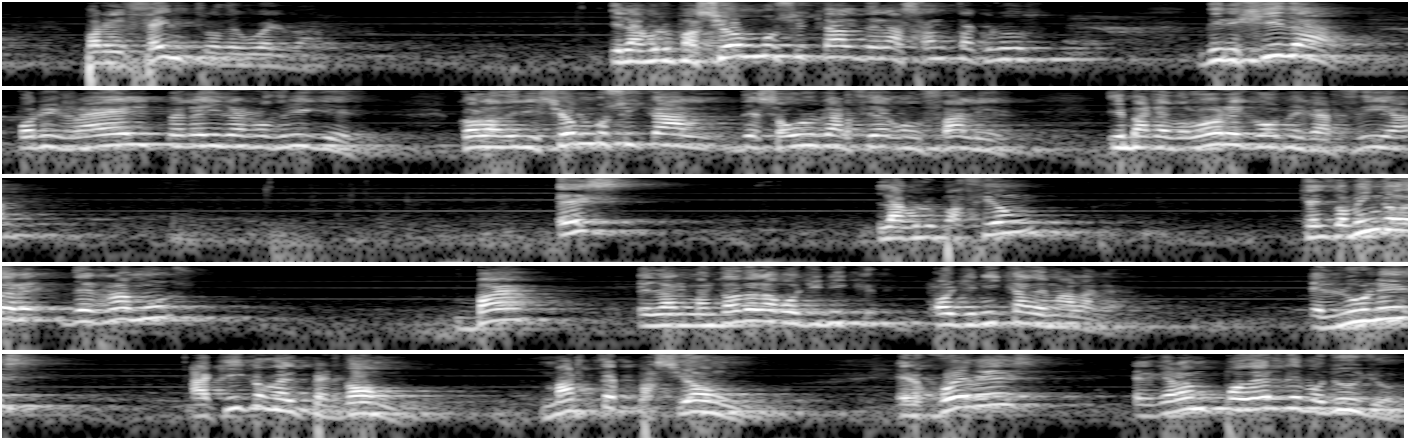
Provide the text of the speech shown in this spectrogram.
por el centro de Huelva. Y la agrupación musical de la Santa Cruz, dirigida por Israel Pereira Rodríguez, con la dirección musical de Saúl García González y María Dolores Gómez García, es la agrupación que el domingo de, Ramos va en la Hermandad de la Bollinica, de Málaga. El lunes aquí con el perdón, martes pasión, el jueves el gran poder de Bollullos,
